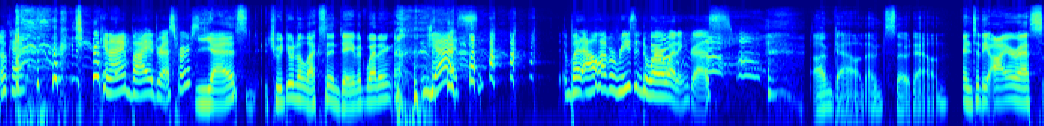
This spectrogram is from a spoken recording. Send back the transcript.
okay. Can I buy a dress first? Yes. Should we do an Alexa and David wedding? Yes. but I'll have a reason to wear a wedding dress. I'm down. I'm so down. And to the IRS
